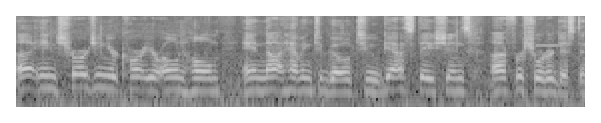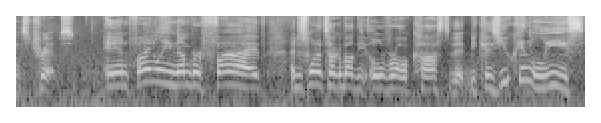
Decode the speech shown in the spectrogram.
uh, in charging your car at your own home and not having to go to gas stations uh, for shorter distance trips. And finally, number five, I just want to talk about the overall cost of it because you can lease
